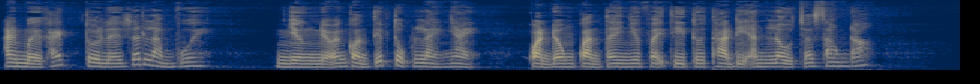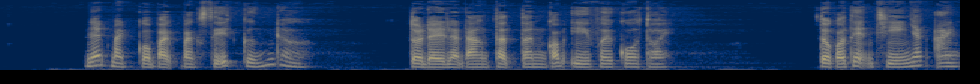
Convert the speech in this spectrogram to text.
Anh mời khách tôi lấy rất làm vui. Nhưng nếu anh còn tiếp tục lải nhảy, quản đông quản tây như vậy thì tôi thả đi ăn lầu cho xong đó. Nét mạch của bạch bác sĩ cứng đờ. Tôi đây là đang thật tân góp ý với cô thôi. Tôi có thiện chí nhắc anh.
